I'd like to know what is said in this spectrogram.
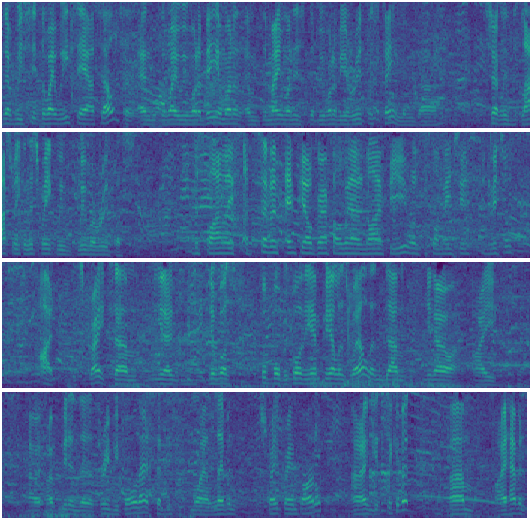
that we see the way we see ourselves and the way we want to be. And one of and the main one is that we want to be a ruthless team. And uh, certainly last week and this week we, we were ruthless. Just finally, a seventh NPL Grand Final win out of nine for you. What does this one mean to you individually? Oh, it's great. Um, you know, there was football before the NPL as well, and um, you know, I, I have been in the three before that, so this is my eleventh straight grand final. I don't get sick of it. Um, I haven't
